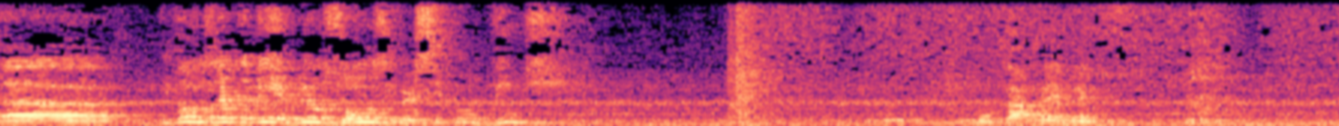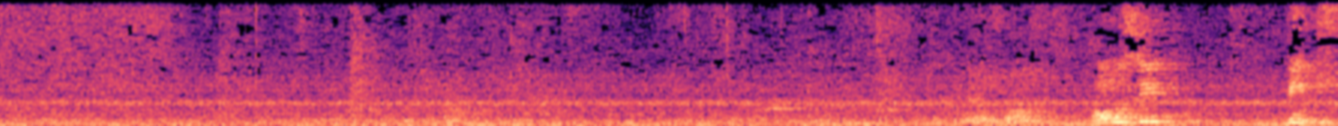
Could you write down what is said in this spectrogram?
Ah, e vamos ler também Hebreus 11, versículo 20. Voltar para Hebreus. Hebreus 11, 11 20.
